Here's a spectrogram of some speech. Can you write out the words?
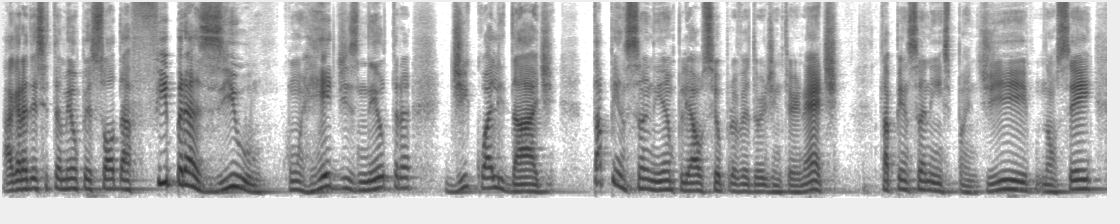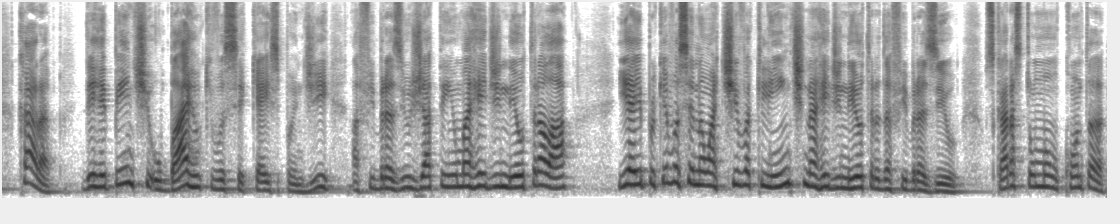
Agradecer também o pessoal da Fibrasil, com redes neutra de qualidade. Tá pensando em ampliar o seu provedor de internet? Tá pensando em expandir? Não sei. Cara, De repente, o bairro que você quer expandir, a Fibrasil já tem uma rede neutra lá. E aí, por que você não ativa cliente na rede neutra da Fibrasil? Os caras tomam conta,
